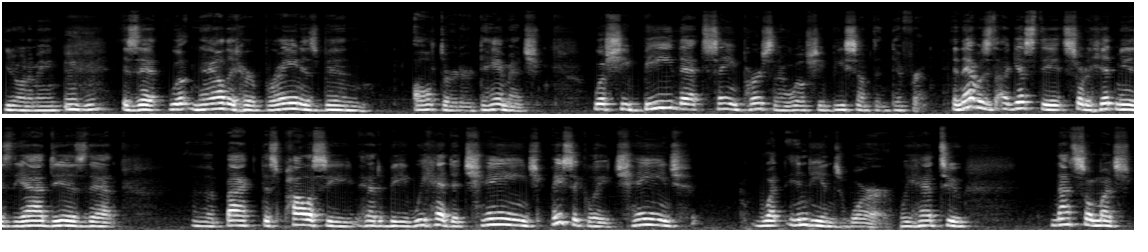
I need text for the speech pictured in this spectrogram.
You know what I mean? Mm-hmm. Is that well, now that her brain has been altered or damaged? will she be that same person or will she be something different? And that was, I guess, the sort of hit me as the idea is that uh, back this policy had to be we had to change, basically change what Indians were. We had to not so much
